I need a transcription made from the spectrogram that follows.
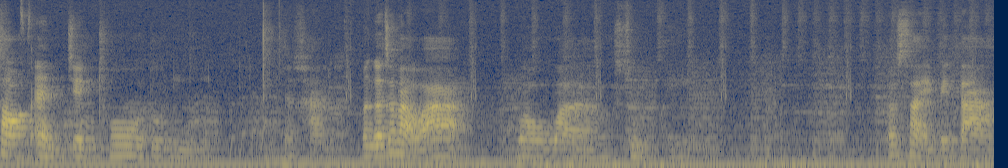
Soft and Gentle ตัวนี้นะคะ มันก็จะแบบว่าวาวๆสวยก็ใส่ไปตาม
